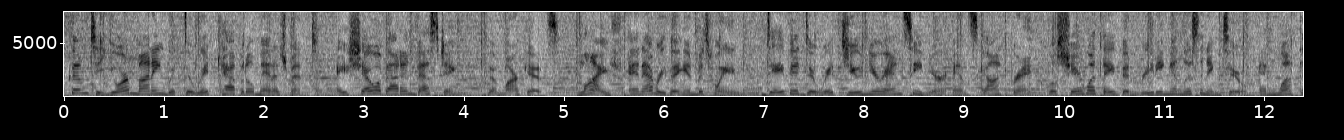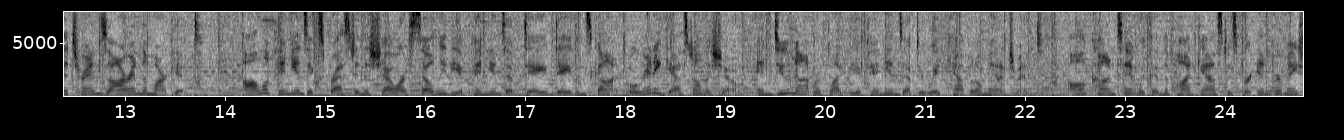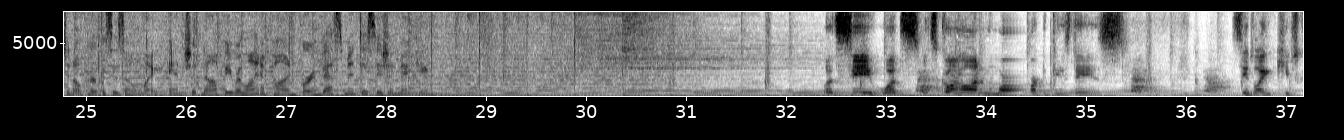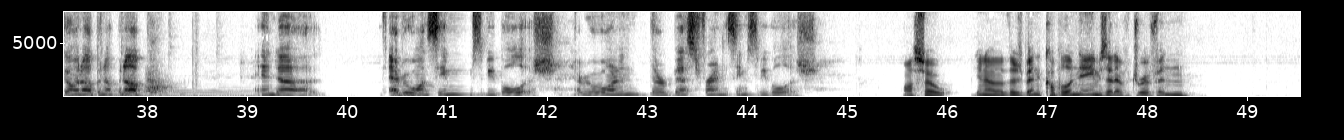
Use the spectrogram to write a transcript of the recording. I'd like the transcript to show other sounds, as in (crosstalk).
Welcome to Your Money with DeWitt Capital Management, a show about investing, the markets, life, and everything in between. David DeWitt Jr. and Sr. and Scott Frank will share what they've been reading and listening to and what the trends are in the market. All opinions expressed in the show are solely the opinions of Dave, Dave, and Scott, or any guest on the show, and do not reflect the opinions of DeWitt Capital Management. All content within the podcast is for informational purposes only and should not be relied upon for investment decision making. Let's see what's what's going on in the market these days. Seems like it keeps going up and up and up, and uh, everyone seems to be bullish. Everyone and their best friend seems to be bullish. Also, you know, there's been a couple of names that have driven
